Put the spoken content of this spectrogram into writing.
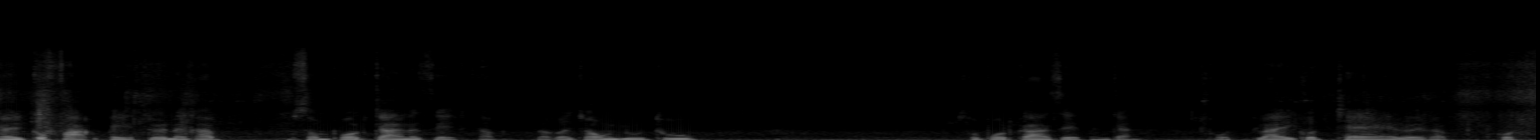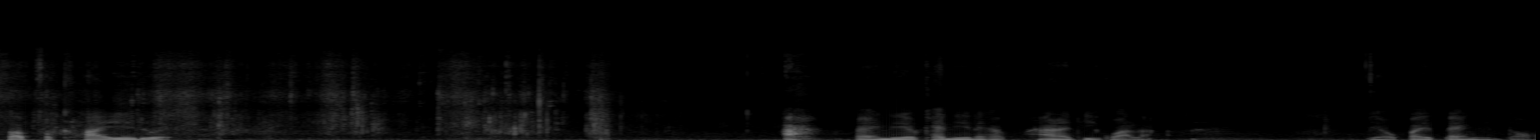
ไงก็ฝากเพจด้วยนะครับ สมโพธิการเกษตรครับ แล้วก็ช่อง YouTube สมโพธิการเกษตรเหมือนกัน กดไลค์กดแชร์ให้ด้วยครับ กดซับสไครต์ให้ด้วย อะแปลงนี้แค่นี้นะครับ 5 นาทีกว่าละ เดี๋ยวไปแปลงอื่นต่อ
